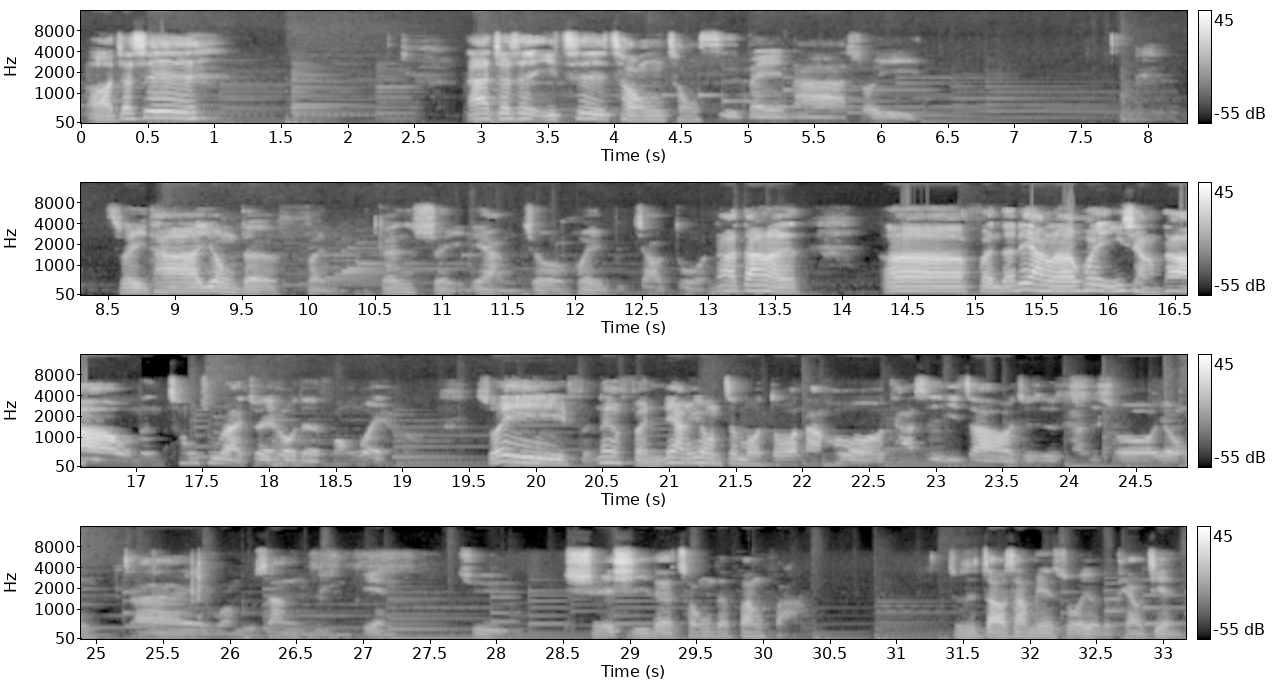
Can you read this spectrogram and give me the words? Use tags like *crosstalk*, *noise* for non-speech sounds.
哦，就是，那就是一次冲冲四杯，那所以，所以它用的粉跟水量就会比较多。那当然，呃，粉的量呢会影响到我们冲出来最后的风味哦。所以那个粉量用这么多，然后它是依照就是它是说用在网络上影片去。学习的冲的方法，就是照上面所有的条件，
